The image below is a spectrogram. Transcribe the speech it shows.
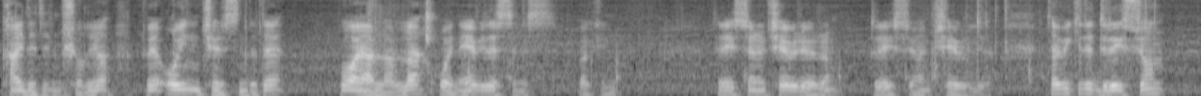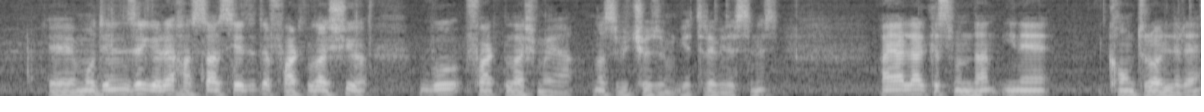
kaydedilmiş oluyor. Ve oyun içerisinde de bu ayarlarla oynayabilirsiniz. Bakın direksiyonu çeviriyorum. Direksiyon çevriliyor. Tabii ki de direksiyon e, modelinize göre hassasiyeti de farklılaşıyor. Bu farklılaşmaya nasıl bir çözüm getirebilirsiniz? Ayarlar kısmından yine kontrollere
